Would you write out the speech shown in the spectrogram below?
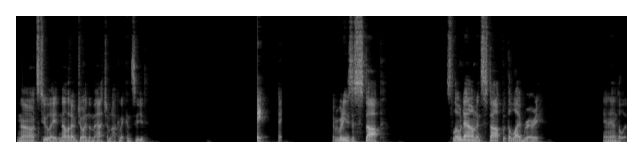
No, it's too late. Now that I've joined the match, I'm not going to concede. Hey, hey. Everybody needs to stop. Slow down and stop with the library. Can't handle it.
